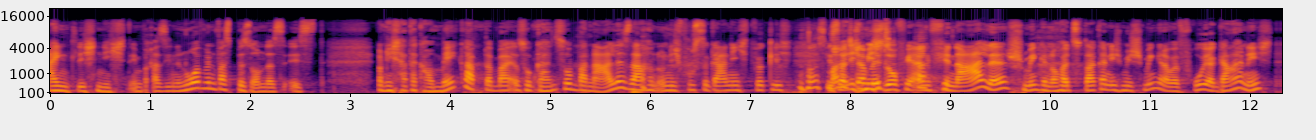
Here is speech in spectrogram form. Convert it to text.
eigentlich nicht in Brasilien, nur wenn was Besonderes ist. Und ich hatte kaum Make-up dabei, also ganz so banale Sachen und ich wusste gar nicht wirklich, Was wie soll ich ich mich so für ein Finale schminken. Heutzutage kann ich mich schminken, aber früher gar nicht.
